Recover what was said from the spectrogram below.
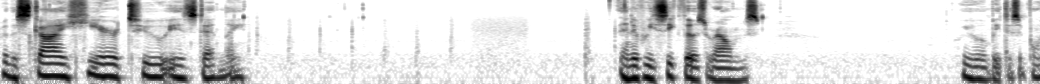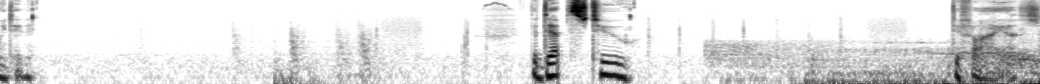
For the sky here too is deadly. And if we seek those realms, we will be disappointed. The depths too defy us.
